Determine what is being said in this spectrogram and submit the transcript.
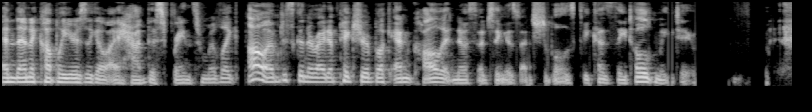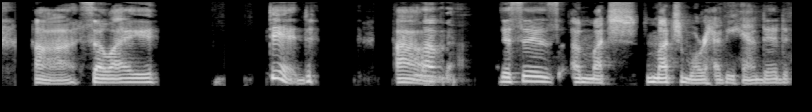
And then a couple years ago, I had this brainstorm of like, oh, I'm just going to write a picture book and call it No Such Thing as Vegetables because they told me to. Uh, so I did. Um, Love that. This is a much, much more heavy handed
